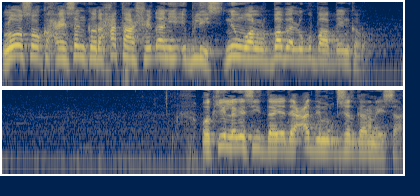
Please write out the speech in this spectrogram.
loo soo kaxaysan karo xataa shaydaan iyo ibliis. Nin walbaba lagu baabi'in karo. Oo kii laga sii daayay idaacaddii muqdishoad garanaysaa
